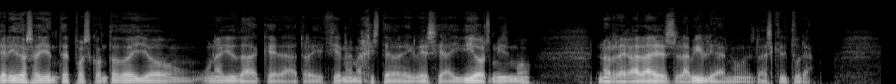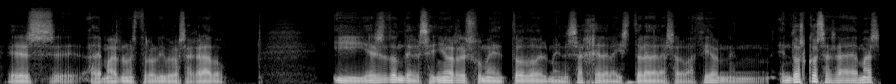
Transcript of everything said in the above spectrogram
Queridos oyentes, pues con todo ello, una ayuda que la tradición, el magisterio de la Iglesia y Dios mismo nos regala es la Biblia, ¿no? Es la Escritura. Es eh, además nuestro libro sagrado y es donde el Señor resume todo el mensaje de la historia de la salvación en, en dos cosas además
